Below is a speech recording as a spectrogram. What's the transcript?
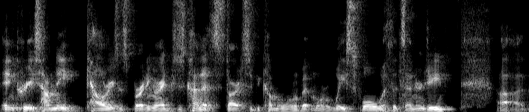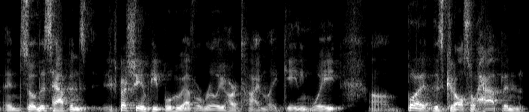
increase how many calories it's burning, right? It just kind of starts to become a little bit more wasteful with its energy. Uh, and so this happens, especially in people who have a really hard time like gaining weight. Um, but this could also happen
